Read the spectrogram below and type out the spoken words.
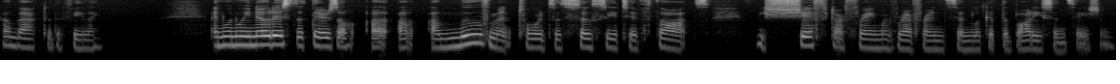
come back to the feeling. And when we notice that there's a, a, a movement towards associative thoughts, we shift our frame of reference and look at the body sensations.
